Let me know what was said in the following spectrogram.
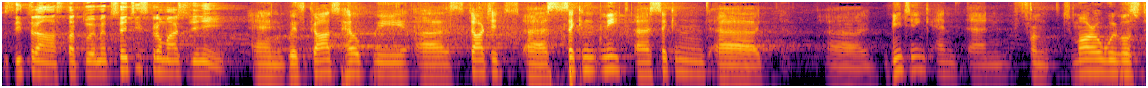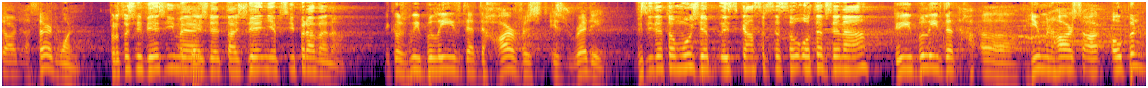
zítra startujeme třetí schromáždění. And with God's help, we uh, started uh, second meet, uh, second uh, uh, meeting, and, and from tomorrow we will start a third one Protože věříme, Okay. že ta žeň je připravena. because we believe that the harvest is ready. Věříte tomu, že lidská srdce jsou otevřená? Do you believe that uh, human hearts are open?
